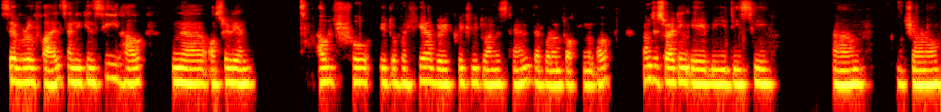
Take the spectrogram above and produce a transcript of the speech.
several files and you can see how uh, Australian I will show it over here very quickly to understand that what I'm talking about. I'm just writing ABDC um, journal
